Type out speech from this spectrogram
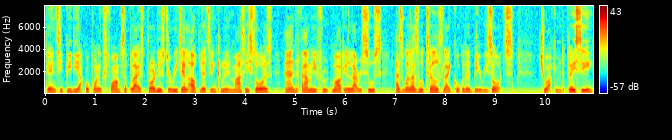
The NCPD Aquaponics Farm supplies produce to retail outlets including Massy Stores and Family Fruit Mart in La Ressource, as well as hotels like Coconut Bay Resorts. Joachim Duplessis,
